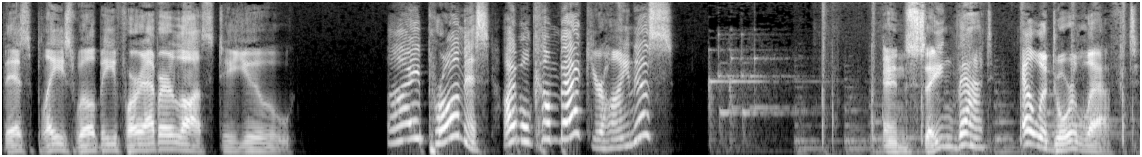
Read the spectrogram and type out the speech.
this place will be forever lost to you. I promise I will come back, Your Highness. And saying that, Elidor left.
